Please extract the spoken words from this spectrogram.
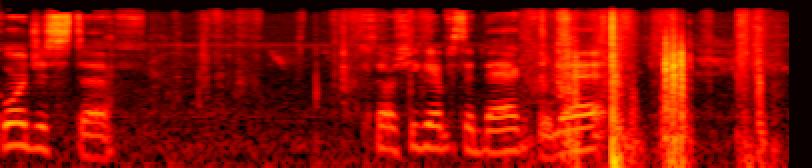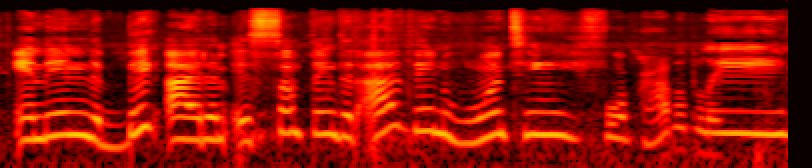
gorgeous stuff. So she gave us a bag for that. And then the big item is something that I've been wanting for probably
